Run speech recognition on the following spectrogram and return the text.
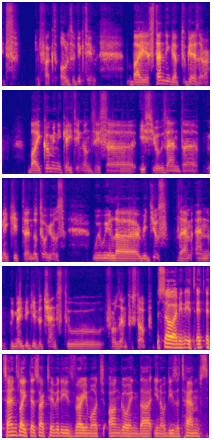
it's in fact all the victim. By standing up together, by communicating on these uh, issues and uh, make it uh, notorious, we will reduce them and we maybe give a chance to for them to stop. So i mean it, it it sounds like this activity is very much ongoing that you know these attempts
